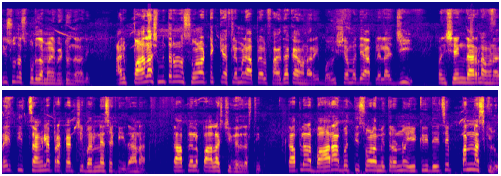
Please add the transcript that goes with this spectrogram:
ती सुद्धा स्फूर्दामुळे भेटून जाणार. आहे आणि पालाश मित्रांनो सोळा टक्के असल्यामुळे आपल्याला फायदा काय होणार आहे? भविष्यामध्ये आपल्याला जी पण शेंगधारणा होणार आहे ती चांगल्या प्रकारची भरण्यासाठी दाना तर आपल्याला पालाशची गरज असते. तर आपल्याला बारा बत्तीस सोळा मित्रांनो एकरी द्यायचे पन्नास किलो.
